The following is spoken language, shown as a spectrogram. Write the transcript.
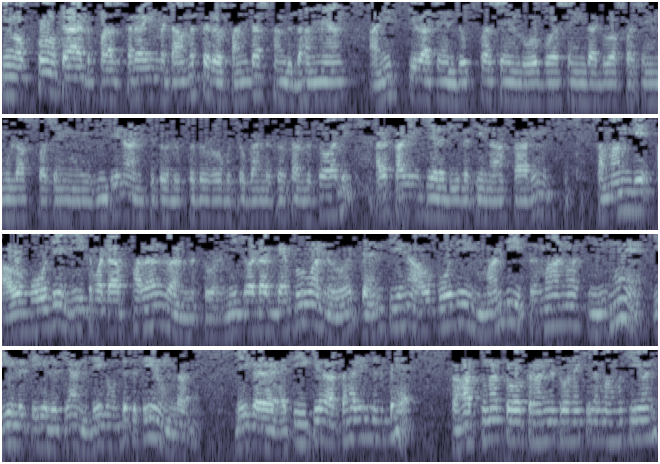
මේ ඔක්කොම කරාට පස්සේ කරවීමට අමතරව පංචස්කන්ධ ධර්මයන් අනිත්‍ය වශයෙන් දුක් වශයෙන් රෝග වශයෙන් ගඩුවක් වශයෙන් මුලක් වශයෙන් විඳින අනිත්‍ය දුක්ඛ රෝගත ගණ්ඩත සල්ලතෝ ආදී අර කලින් කියලා දීලා තියෙන ආකාරයෙන් තමන්ගේ අවබෝධය මේක වඩා පළල් වන්නට ඕනේ. මේක වඩා ගැඹුරු වන්න ඕනේ. දැන් තියෙන අවබෝධයෙන් මන්දි ප්‍රමාණවත් නැහැ ඉහළට ඉහළට යන්නේ මේක හොඳට තේරුම් ගන්න. මේක ඇති කියලා අතහරින්නත් බෑ. රහත් උනත් ඔය කරන්නට ඕනේ කියලා මම කියවනේ.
